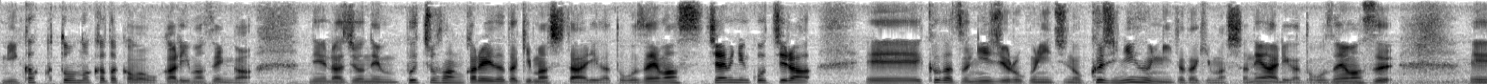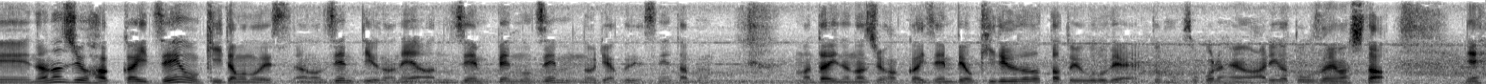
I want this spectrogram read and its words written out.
味覚糖の方かは分かりませんが、ね、ラジオネーム、プッチョさんからいただきました。ありがとうございます。ちなみにこちら、えー、9月26日の9時2分にいただきましたね。ありがとうございます。えー、78回前を聞いたものです。あの、前っていうのはね、あの、前編の前の略ですね、多分。まあ、第78回前編を聞いてくださったということで、どうもそこら辺はありがとうございました。ね、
